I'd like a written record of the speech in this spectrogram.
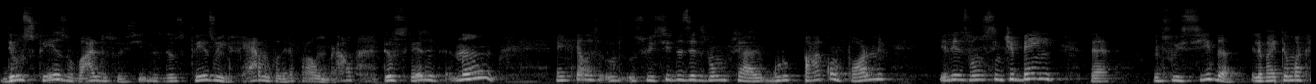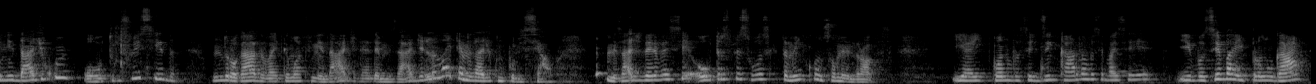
Deus fez o Vale dos Suicidas, Deus fez o inferno, poderia falar umbral, Deus fez o inferno. Não! É que elas, os suicidas eles vão se agrupar conforme eles vão se sentir bem, né? Um suicida, ele vai ter uma afinidade com outro suicida. Um drogado vai ter uma afinidade, né, de amizade, ele não vai ter amizade com um policial. A amizade dele vai ser outras pessoas que também consomem drogas. E aí, quando você desencarna, você vai ser... E você vai ir para um lugar,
